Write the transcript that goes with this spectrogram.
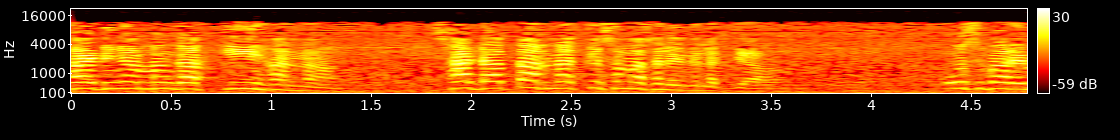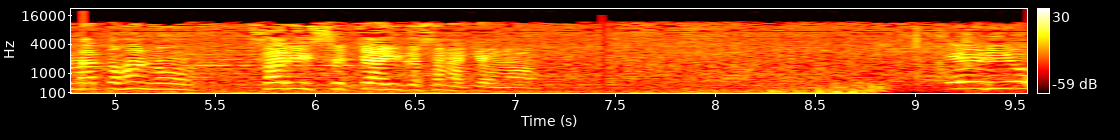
ਸਾਡੀਆਂ ਮੰਗਾਂ ਕੀ ਹਨ? ਸਾਡਾ ਧਰਨਾ ਕਿਸ ਮਸਲੇ ਤੇ ਲੱਗਿਆ? ਉਸ ਬਾਰੇ ਮੈਂ ਤੁਹਾਨੂੰ ਸਾਰੀ ਸੱਚਾਈ ਦੱਸਣਾ ਚਾਹੁੰਦਾ। ਏਡੀਓ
